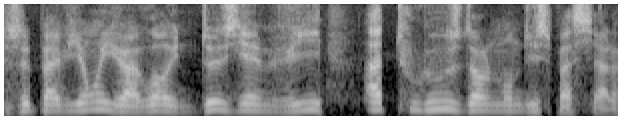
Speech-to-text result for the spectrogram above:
ce pavillon, il va avoir une deuxième vie à Toulouse dans le monde du spatial.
